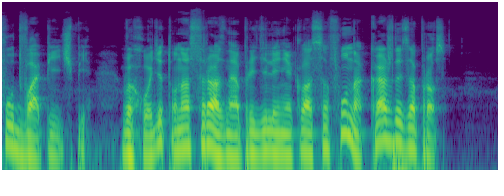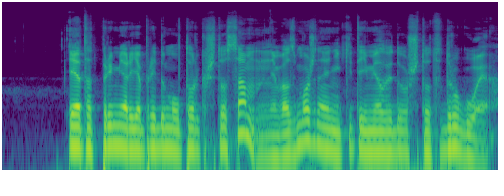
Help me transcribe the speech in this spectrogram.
foo2 php. Выходит, у нас разное определение класса foo на каждый запрос. Этот пример я придумал только что сам, возможно, Никита имел в виду что-то другое.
